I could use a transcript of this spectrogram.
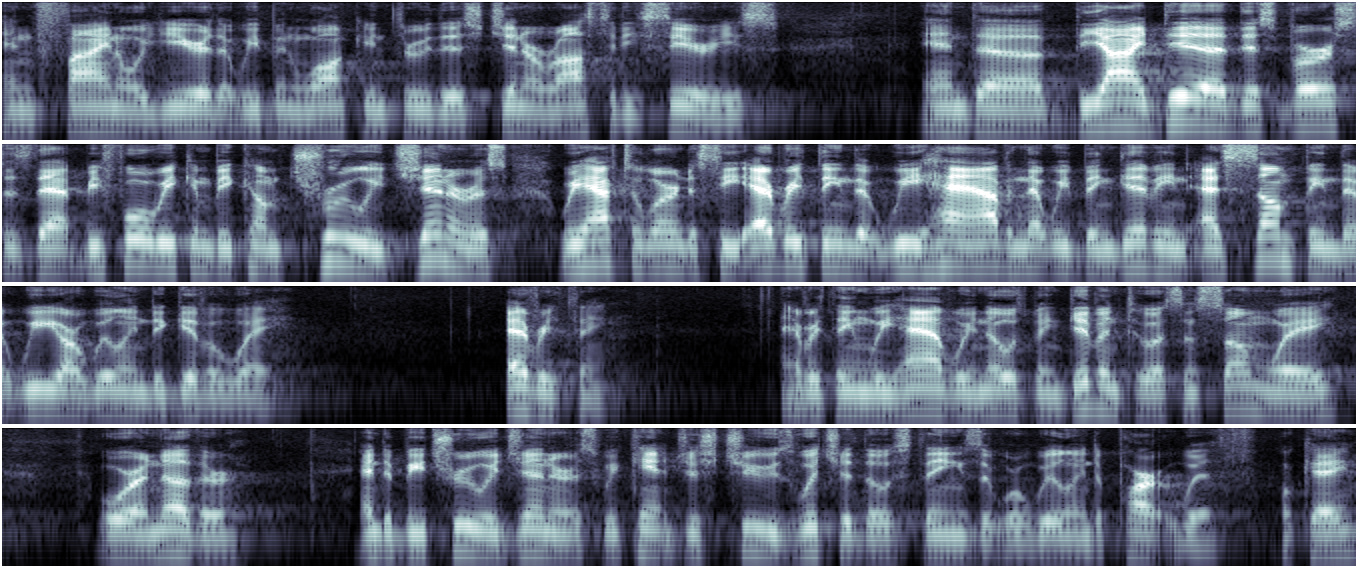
and final year that we've been walking through this generosity series. And uh, the idea of this verse is that before we can become truly generous, we have to learn to see everything that we have and that we've been giving as something that we are willing to give away. Everything. Everything we have, we know has been given to us in some way or another. And to be truly generous, we can't just choose which of those things that we're willing to part with, okay?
